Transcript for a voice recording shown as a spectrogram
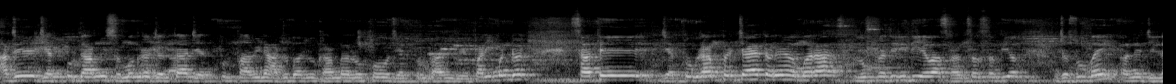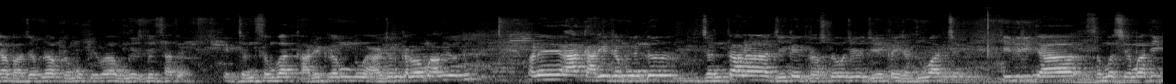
આજે જેતપુર ગામની સમગ્ર જનતા જેતપુર પાવીના આજુબાજુ ગામના લોકો, જેતપુર પાવી વેપારી મંડળ સાથે જેતપુર ગ્રામ પંચાયત અને અમારા લોકપ્રતિનિધિ એવા સાંસદ સભ્ય જસુભાઈ અને જિલ્લા ભાજપના પ્રમુખ એવા ઉમેશભાઈ સાથે એક જનસંવાદ કાર્યક્રમનું આયોજન કરવામાં આવ્યું હતું. અને આ કાર્યક્રમની અંદર જનતાના જે કંઈ પ્રશ્નો છે, જે કંઈ રજૂઆત છે, કેવી રીતે આ સમસ્યામાંથી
